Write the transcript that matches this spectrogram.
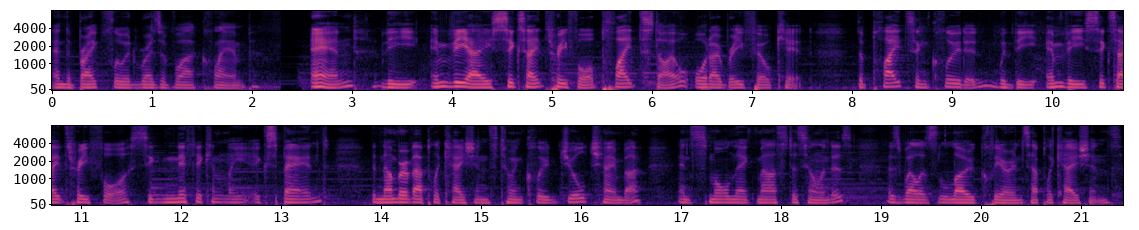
and the brake fluid reservoir clamp, and the MVA 6834 plate style auto refill kit. The plates included with the MV6834 significantly expand the number of applications to include dual chamber and small neck master cylinders, as well as low clearance applications.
